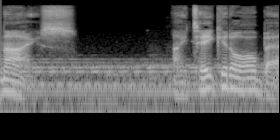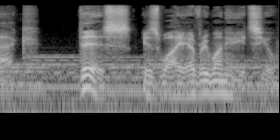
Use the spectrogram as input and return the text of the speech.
Nice. I take it all back. This is why everyone hates you.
